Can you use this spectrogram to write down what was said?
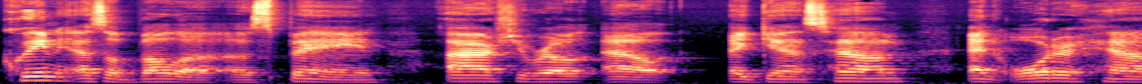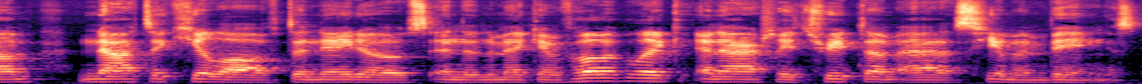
Queen Isabella of Spain actually wrote out against him and ordered him not to kill off the natives in the Dominican Republic and actually treat them as human beings.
